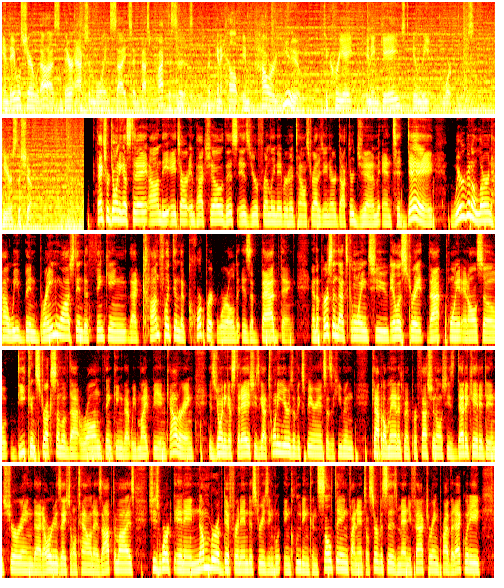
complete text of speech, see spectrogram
and they will share with us their actionable insights and best practices that can help empower you to create an engaged elite workforce. Here's the show. Thanks for joining us today on the HR Impact Show. This is your friendly neighborhood talent strategy nerd, Dr. Jim. And today we're going to learn how we've been brainwashed into thinking that conflict in the corporate world is a bad thing. And the person that's going to illustrate that point and also deconstruct some of that wrong thinking that we might be encountering is joining us today. She's got 20 years of experience as a human capital management professional. She's dedicated to ensuring that organizational talent is optimized. She's worked in a number of different industries, including consulting, financial services, manufacturing, private equity,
